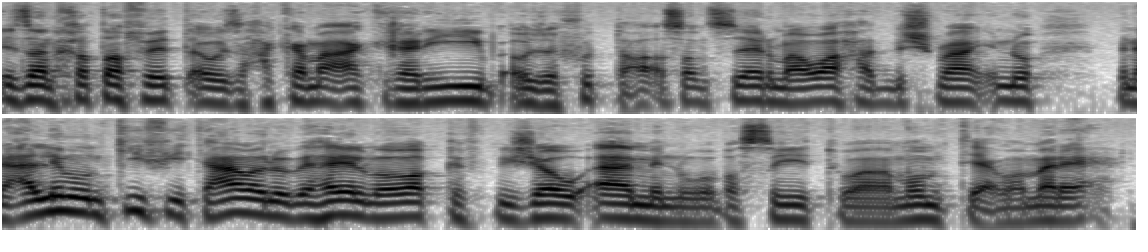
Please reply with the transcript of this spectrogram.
إذا انخطفت أو إذا حكى معك غريب أو إذا فت على أسانسير مع واحد مش معك إنه بنعلمهم كيف يتعاملوا بهاي المواقف بجو آمن وبسيط وممتع ومرح.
